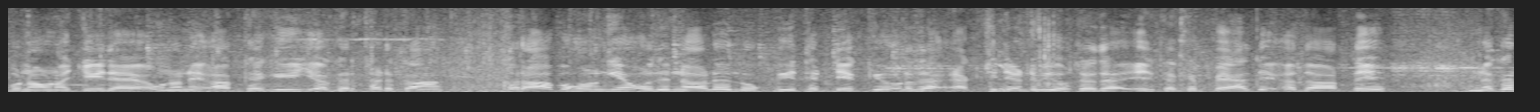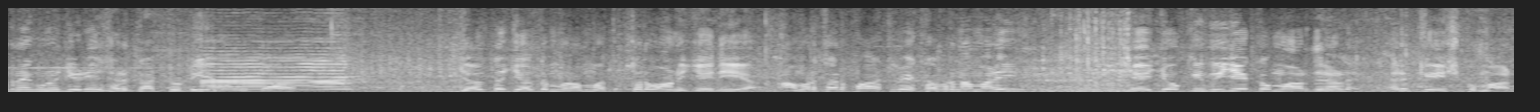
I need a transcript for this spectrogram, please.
ਬਣਾਉਣਾ ਚਾਹੀਦਾ ਹੈ। ਉਹਨਾਂ ਨੇ ਆਖਿਆ ਕਿ ਅਗਰ ਸੜਕਾਂ ਖਰਾਬ ਹੋਣਗੀਆਂ, ਉਹਦੇ ਨਾਲ ਲੋਕੀ ਇੱਥੇ ਡਿੱਗ ਕੇ ਉਹਨਾਂ ਦਾ ਐਕਸੀਡੈਂਟ ਵੀ ਹੋ ਸਕਦਾ ਇਸ ਕਰਕੇ ਪਹਿਲ ਦੇ ਆਧਾਰ ਤੇ ਨਗਰ ਨਿਗਮ ਨੂੰ ਜਿਹੜੀਆਂ ਸੜਕਾਂ ਟੁੱਟੀਆਂ, ਉਹਦਾ ਜਲਦ ਤੋਂ ਜਲਦ ਮੁਰੰਮਤ ਕਰਵਾਉਣੀ ਚਾਹੀਦੀ ਹੈ। ਅੰਮ੍ਰਿਤਸਰ ਫਾਸਟ ਵੇ ਖਬਰਨਾਮਾ ਲਈ ਸਹਿਯੋਗੀ ਵਿਜੇ ਕੁਮਾਰ ਦੇ ਨਾਲ ਰਕੇਸ਼ ਕੁਮਾਰ।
